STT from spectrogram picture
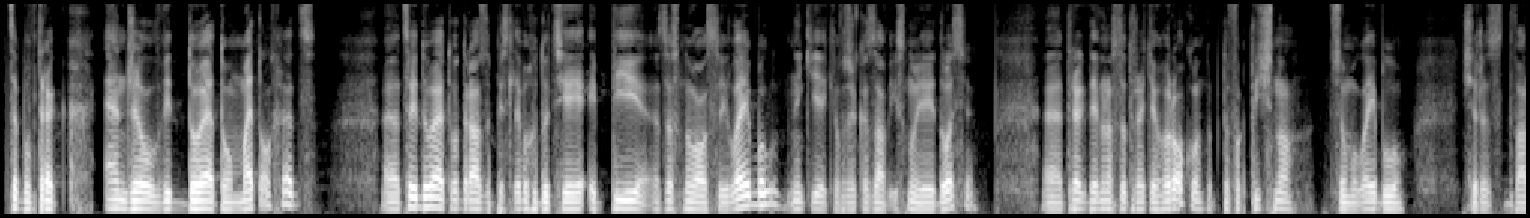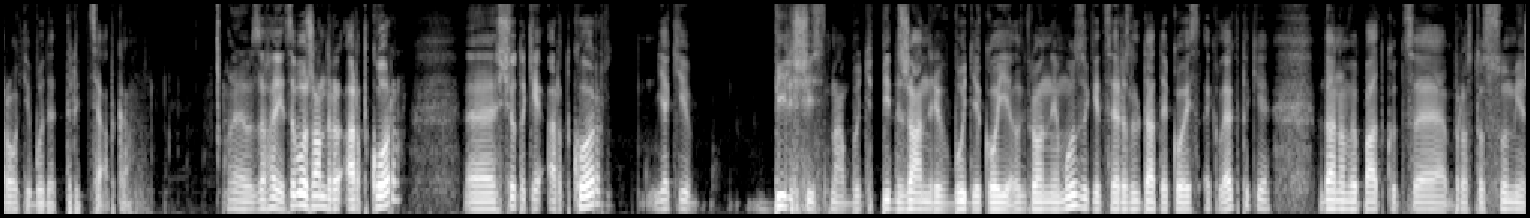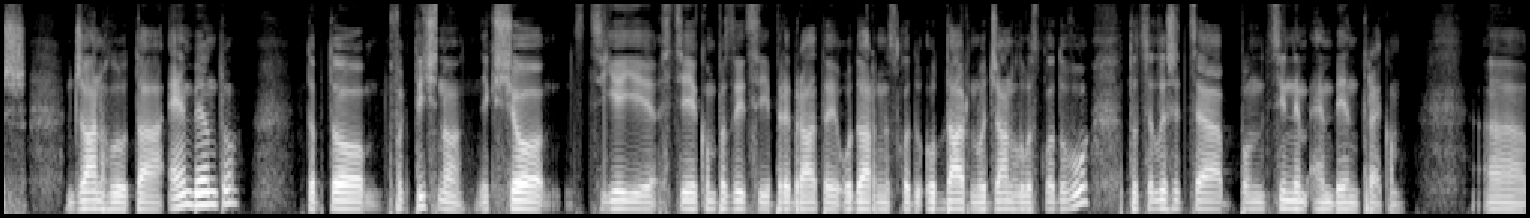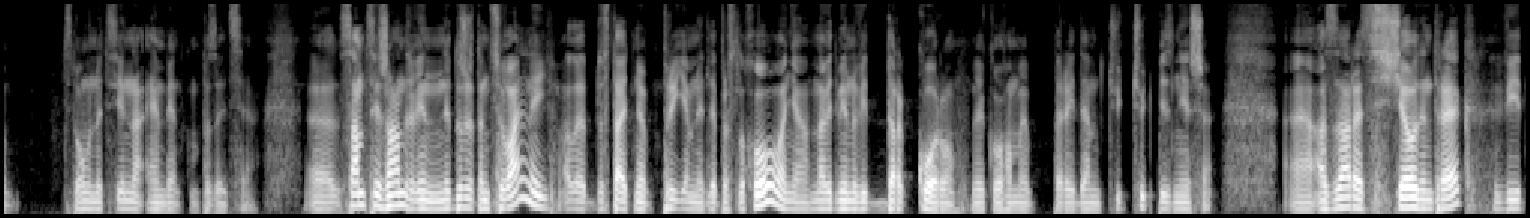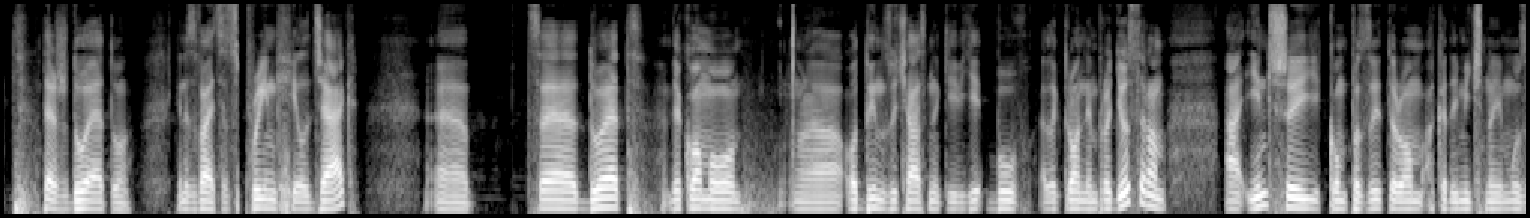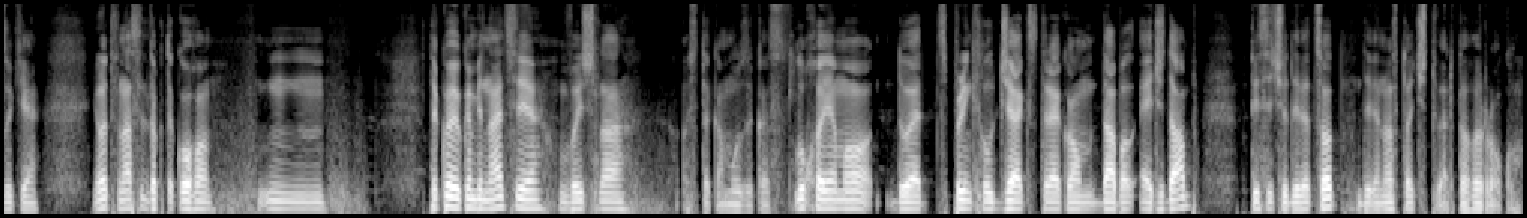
Це був трек Angel від дуету Metalheads. Е, цей дует одразу після виходу цієї EP заснував свій лейбл, який, як я вже казав, існує і досі. Е, трек 93-го року, тобто фактично цьому лейблу через два роки буде тридцятка. Е, взагалі, це був жанр арткор. Що таке арткор? Як і більшість, мабуть, піджанрів будь-якої електронної музики, це результат якоїсь еклектики. В даному випадку це просто суміш джанглу та ембієнту. Тобто, фактично, якщо з цієї з цієї композиції прибрати ударну складу, ударну джанглову складову, то це лишиться повноцінним ембієнт треком. Е, повноцінна ембієнт композиція. Е, сам цей жанр він не дуже танцювальний, але достатньо приємний для прослуховування, на відміну від дарккору, до якого ми перейдемо чуть-чуть пізніше. Е, а зараз ще один трек від теж дуету, який називається Spring Hill Jack. Це дует, в якому Е, один з учасників був електронним продюсером, а інший композитором академічної музики. І от внаслідок такого, такої комбінації вийшла ось така музика. Слухаємо дует Sprinkle Jack з треком Double Edge Dub 1994 року.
